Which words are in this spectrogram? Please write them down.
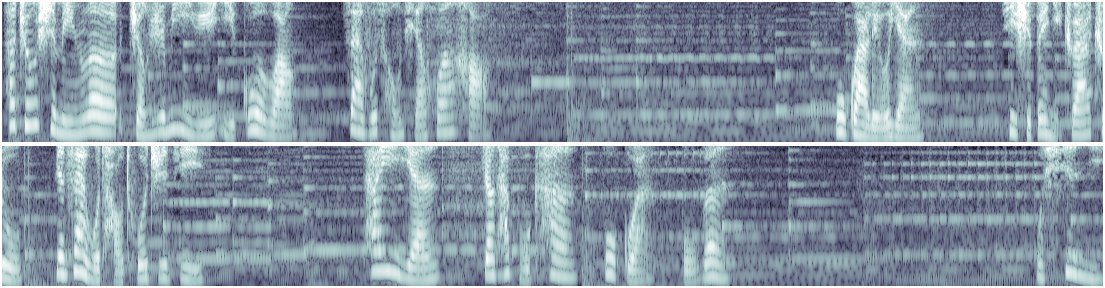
他终是明了，整日密语已过往，再无从前欢好。勿挂流言，即使被你抓住，便再无逃脱之计。他一言，让他不看、不管、不问。我信你。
